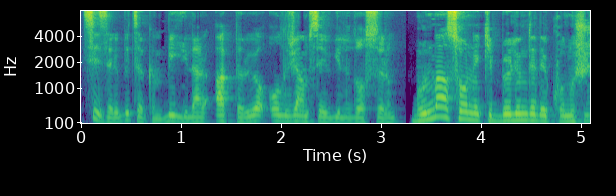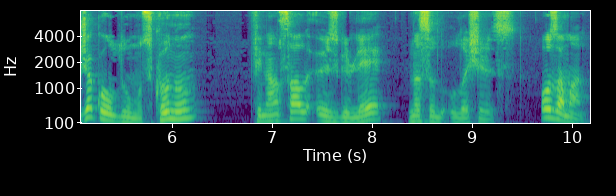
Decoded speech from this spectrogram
sizlere bir takım bilgiler aktarıyor olacağım sevgili dostlarım. Bundan sonraki bölümde de konuşacak olduğumuz konu finansal özgürlüğe nasıl ulaşırız? O zaman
